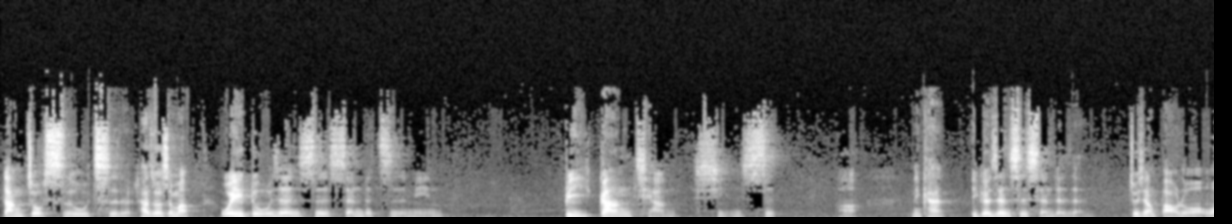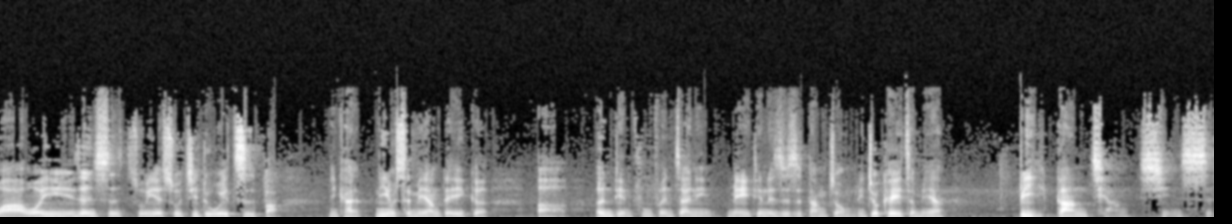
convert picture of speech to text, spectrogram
当做食物吃的。他说什么？唯独认识神的子民必刚强行事。啊，你看一个认识神的人。就像保罗，哇！我以认识主耶稣基督为至宝。你看，你有什么样的一个啊、恩典福分，在你每一天的日子当中，你就可以怎么样？必刚强行事，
